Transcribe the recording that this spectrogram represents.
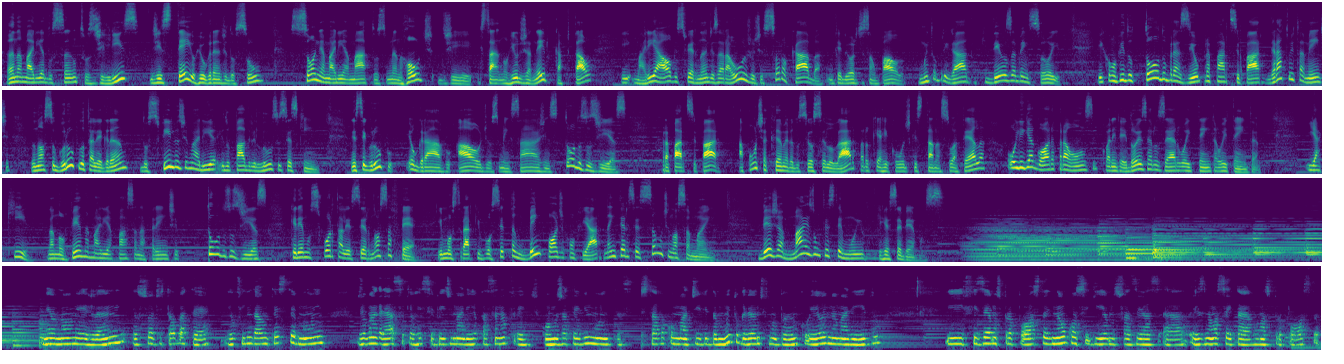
Ana Maria dos Santos de Lis, de Esteio, Rio Grande do Sul, Sônia Maria Matos Manhold, de, está no Rio de Janeiro, capital, e Maria Alves Fernandes Araújo, de Sorocaba, interior de São Paulo. Muito obrigado, que Deus abençoe. e convido todo o Brasil para participar gratuitamente do nosso grupo do Telegram dos Filhos de Maria e do Padre Lúcio Sesquim. Nesse grupo eu gravo áudios, mensagens todos os dias. Para participar, aponte a câmera do seu celular para o QR Code que está na sua tela ou ligue agora para 11 4200 8080. E aqui, na novena Maria Passa na Frente, todos os dias, queremos fortalecer nossa fé e mostrar que você também pode confiar na intercessão de nossa mãe. Veja mais um testemunho que recebemos. Meu nome é Elane, eu sou de Taubaté. Eu vim dar um testemunho de uma graça que eu recebi de Maria passar na frente, como já teve muitas. estava com uma dívida muito grande no banco, eu e meu marido, e fizemos proposta e não conseguíamos fazer as, a, eles não aceitavam as propostas.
